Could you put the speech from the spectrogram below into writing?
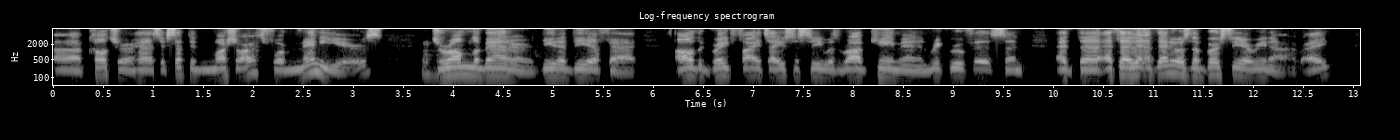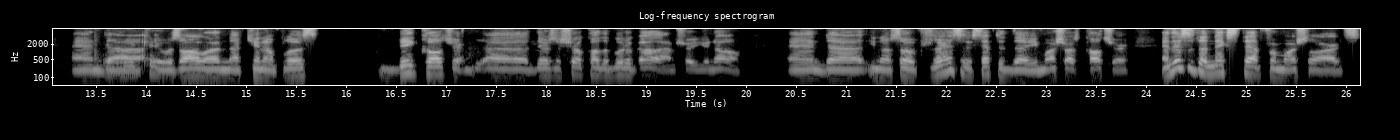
uh, culture has accepted martial arts for many years. Mm-hmm. Jerome Le Banner, Dida Diafat, all the great fights I used to see with Rob Kaman and Rick Rufus, and at the at the then it was the Bercy Arena, right? And uh, okay. it was all on uh, Canal Plus. Big culture. Uh, there's a show called the Budo Gala. I'm sure you know and uh, you know, so France has accepted the martial arts culture, and this is the next step for martial arts.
